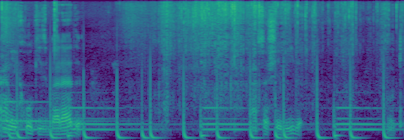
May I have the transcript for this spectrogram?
Un micro qui se balade. Sachet vide. Ok.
